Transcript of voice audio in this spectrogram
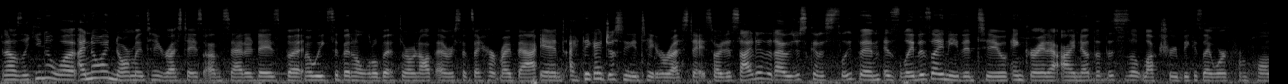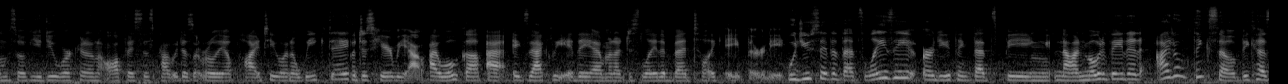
And I was like, you know what? I know I normally take rest days on Saturdays, but my weeks have been a little bit thrown off ever since I hurt my back and I think I just need to take a rest day. So I decided that I was just gonna sleep in as late as I needed to. And granted, I know that this is a luxury because I work from home. So if you do work in an office, this probably doesn't really apply to you on a weekday, but just hear me out. I woke up at exactly 8 a.m. and I just laid in bed till like 8.30. Would you say that that's lazy or do you think that's being non-motivated? I don't think so because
